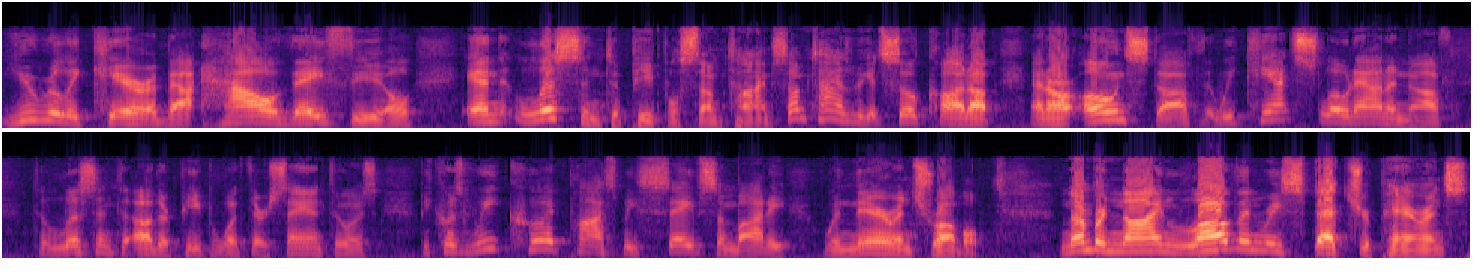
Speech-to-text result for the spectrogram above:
you really care about how they feel and listen to people sometimes. Sometimes we get so caught up in our own stuff that we can't slow down enough to listen to other people, what they're saying to us, because we could possibly save somebody when they're in trouble. Number nine, love and respect your parents.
